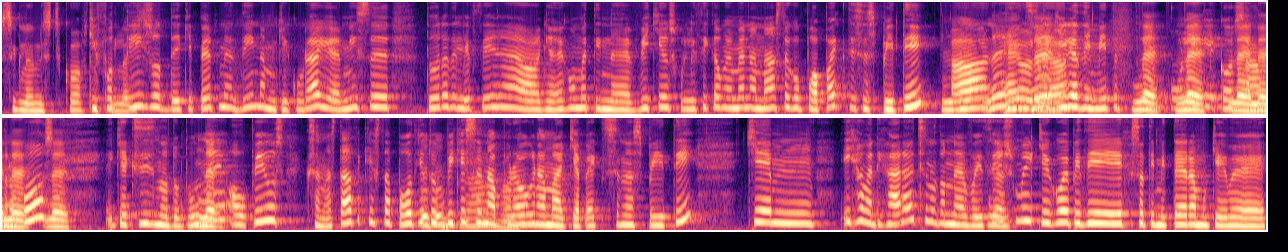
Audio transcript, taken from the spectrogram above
Συγκλονιστικό αυτό Και που λες. φωτίζονται και παίρνουν δύναμη και κουράγιο. Εμείς τώρα τελευταία, εγώ με την ε, Βίκη ασχοληθήκαμε με έναν άστεγο που απέκτησε σπίτι. Α, Ναι, τι Ε, ωραία. Τον κύριο Δημήτρη, που Ναι, είναι πολύ ναι, γλυκός ναι, ναι, ναι, άνθρωπος ναι. και αξίζει να το πούμε, Ναι. ο οποίος ξαναστάθηκε στα πόδια του, μπήκε σε ένα πρόγραμμα και απέκτησε ένα σπίτι και μ, είχαμε τη χαρά έτσι να τον ε, βοηθήσουμε και εγώ επειδή έχασα τη μητέρα μου και με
